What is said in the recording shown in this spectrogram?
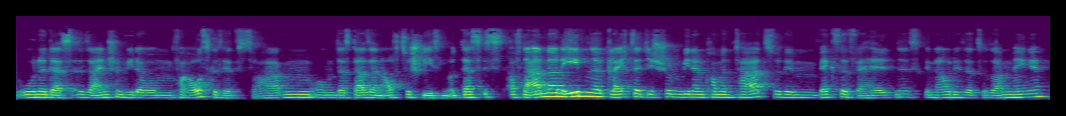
ohne das Sein schon wiederum vorausgesetzt zu haben, um das Dasein aufzuschließen. Und das ist auf einer anderen Ebene gleichzeitig schon wieder ein Kommentar zu dem Wechselverhältnis genau dieser Zusammenhänge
